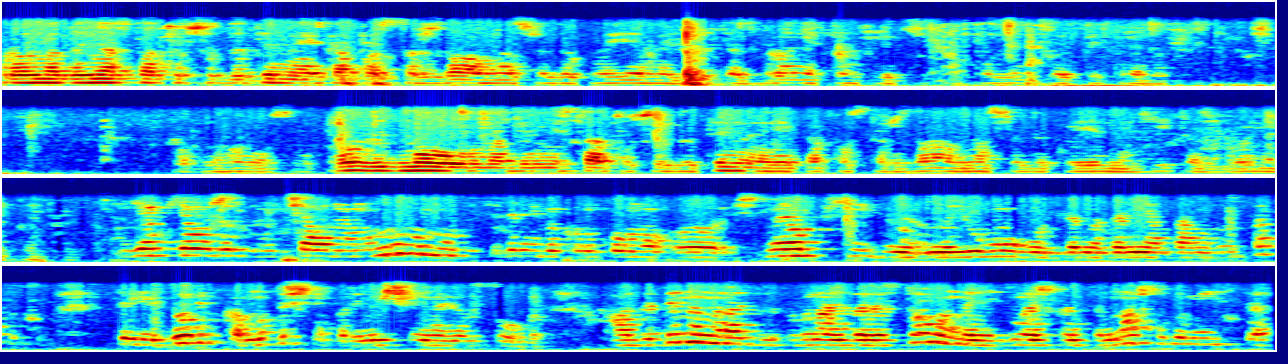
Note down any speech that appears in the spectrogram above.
Про надання статусу дитини, яка постраждала внаслідок воєнних дій та збройних конфліктів. Пропозиція підтримати. Про відмову у наданні статусу дитини, яка постраждала внаслідок воєнних дій та збройних конфліктів. Як я вже звучала на минулому засіданні виконкому, е, необхідною умовою для надання даного статусу це є довідка внутрішньо переміщеної особи. А дитина наразі вона зареєстрована, є мешканцем нашого міста.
